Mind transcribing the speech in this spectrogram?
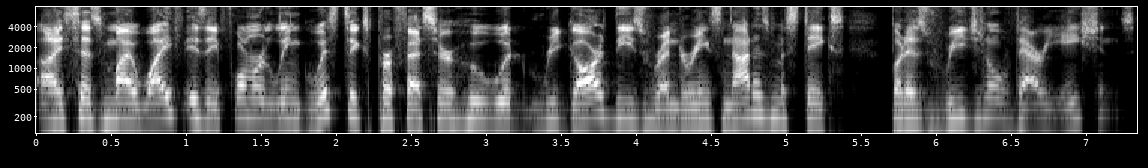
Uh, he says, My wife is a former linguistics professor who would regard these renderings not as mistakes, but as regional variations.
